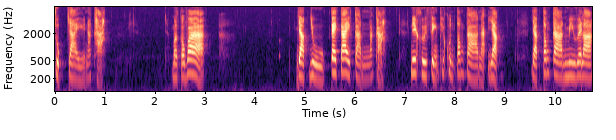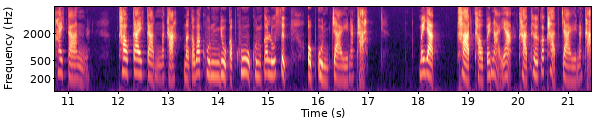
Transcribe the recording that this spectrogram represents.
สุขใจนะคะเหมือนกับว่า อยากอยู่ใกล้ ๆ กันนะคะ นี่คือสิ่งที่คุณต้องการอะอยากอยากต้องการมีเวลาให้กัน เข้าใกล้กันนะคะ เหมือนกับว่าคุณอยู่กับคู่ คุณก็รู้สึกอบอุ่นใจนะคะ ไม่อยากขาดเขาไปไหนอะขาดเธอก็ขาดใจนะคะ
